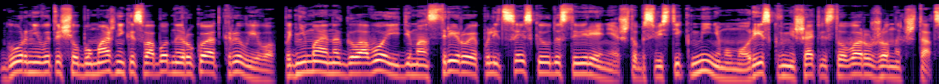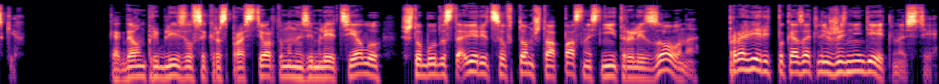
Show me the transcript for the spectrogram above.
Гурни вытащил бумажник и свободной рукой открыл его, поднимая над головой и демонстрируя полицейское удостоверение, чтобы свести к минимуму риск вмешательства вооруженных штатских. Когда он приблизился к распростертому на земле телу, чтобы удостовериться в том, что опасность нейтрализована, проверить показатели жизнедеятельности,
